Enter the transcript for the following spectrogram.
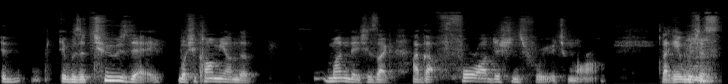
it, it was a Tuesday. Well, she called me on the Monday. She's like, I've got four auditions for you tomorrow. Like it was Mm. just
